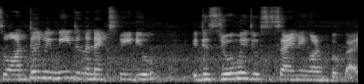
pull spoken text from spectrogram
so until we meet in the next video it is Jomy Jose signing out bye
